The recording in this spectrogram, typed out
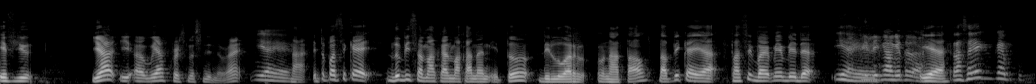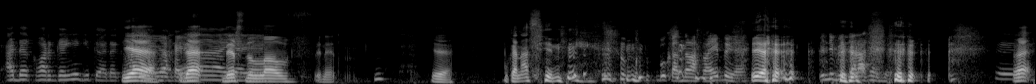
if you ya yeah, uh, we have Christmas dinner right Iya, iya. nah itu pasti kayak lu bisa makan makanan itu di luar Natal tapi kayak pasti vibe-nya beda Iya, iya. Feelingnya gitu lah. iya Rasanya kayak ada keluarganya gitu, ada yeah iya, kayak- that Ah, there's iya, the iya. love in it yeah bukan asin. Bukan rasa itu ya. Iya. Ini beda rasa aja. Right.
